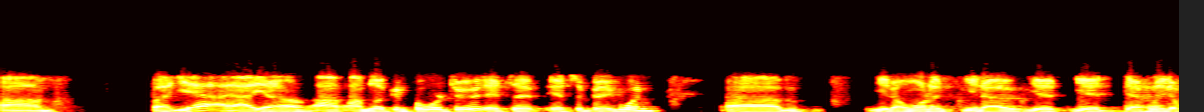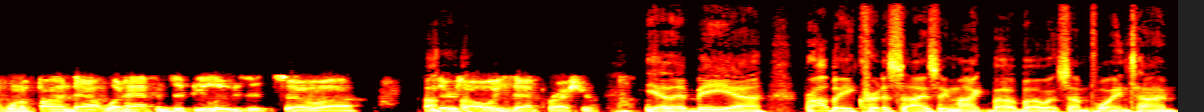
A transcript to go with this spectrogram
Um, but yeah, I, you know, I, am looking forward to it. It's a it's a big one. Um, you don't want to, you know, you you definitely don't want to find out what happens if you lose it. So. Uh, there's always that pressure. Yeah, that'd be uh, probably criticizing Mike Bobo at some point in time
